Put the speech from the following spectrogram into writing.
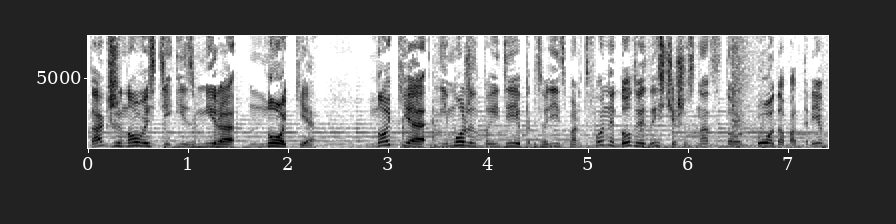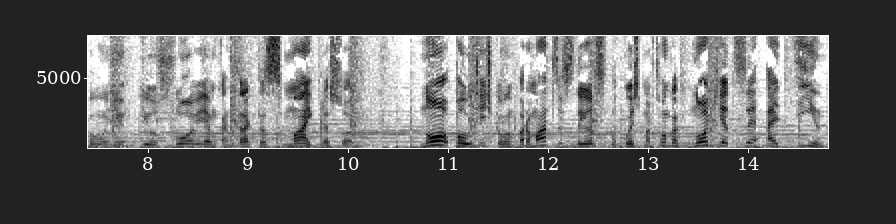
Также новости из мира Nokia. Nokia не может, по идее, производить смартфоны до 2016 года по требованию и условиям контракта с Microsoft. Но по утечкам информации создается такой смартфон, как Nokia C1,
